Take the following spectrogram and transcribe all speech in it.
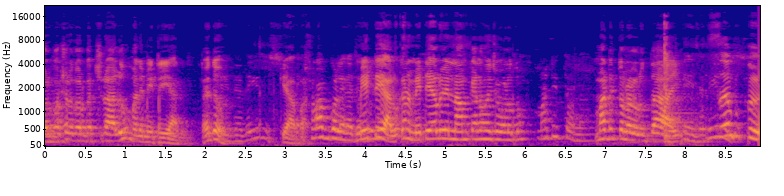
দরকার ছিল দরকার আলু মানে আলু তাই তো? কে আবার? সব গলে গেছে মেটে আলু কেন মেটে আলু এর নাম কেন হয়েছে বলো তো? মাটির তলা। মাটির তলার আলু তাই। সিম্পল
